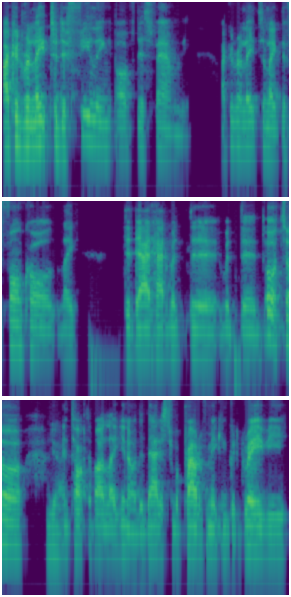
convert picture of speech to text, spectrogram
I could relate to the feeling of this family. I could relate to like the phone call like the dad had with the with the daughter yeah and talked about like you know the dad is super proud of making good gravy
